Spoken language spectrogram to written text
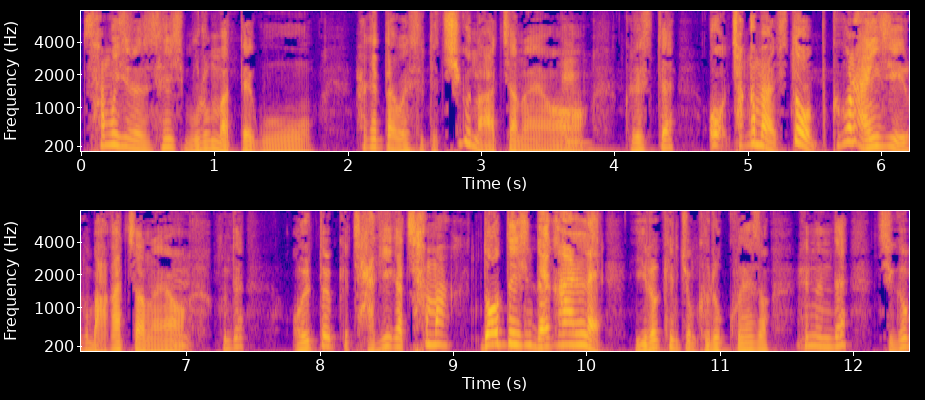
사무실에서 셋이 무릎 맞대고 하겠다고 했을 때 치고 나왔잖아요. 네. 그랬을 때, 어, 잠깐만, 스톱! 그건 아니지! 이러고 막았잖아요. 근데, 얼떨게 자기가 참아! 너 대신 내가 할래! 이렇게 좀 그렇고 해서 했는데, 지금,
